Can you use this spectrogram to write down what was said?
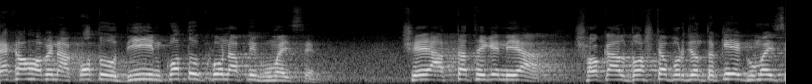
দেখা হবে না কত দিন, কতক্ষণ আপনি ঘুমাইছেন। সে আটটা থেকে নিয়া সকাল দশটা পর্যন্ত কে ঘুমাইছে,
